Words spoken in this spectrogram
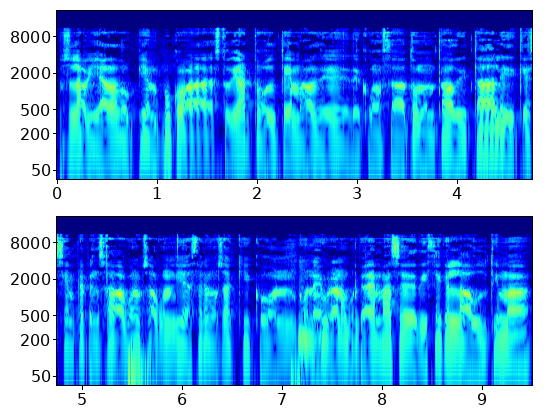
pues le había dado pie un poco a estudiar todo el tema de, de cómo estaba todo montado y tal, y que siempre pensaba, bueno, pues algún día estaremos aquí con, con Eura, ¿no? Porque además eh, dice que la última,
